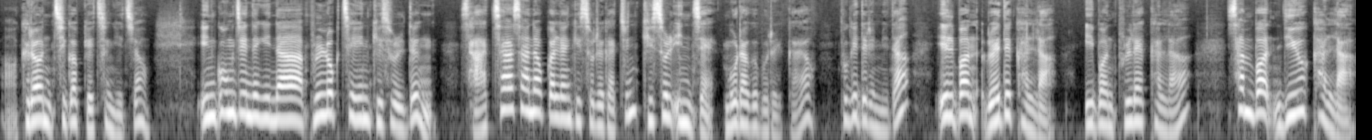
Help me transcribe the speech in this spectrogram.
어, 그런 직업 계층이죠. 인공지능이나 블록체인 기술 등 4차 산업 관련 기술을 갖춘 기술 인재 뭐라고 부를까요? 보기 드립니다. 1번 red collar, 2번 black collar, 3번 뉴 칼라,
